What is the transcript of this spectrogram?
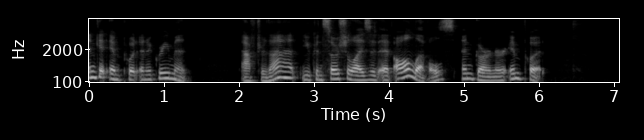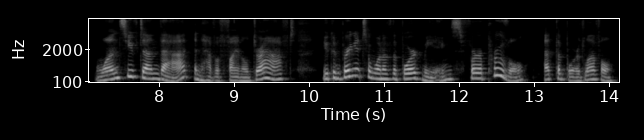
and get input and agreement. After that, you can socialize it at all levels and garner input. Once you've done that and have a final draft, you can bring it to one of the board meetings for approval at the board level.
